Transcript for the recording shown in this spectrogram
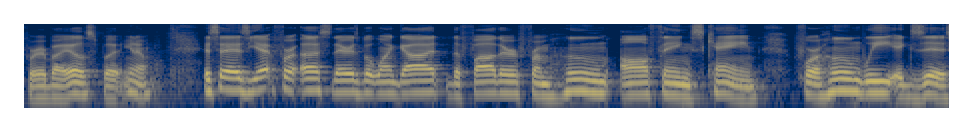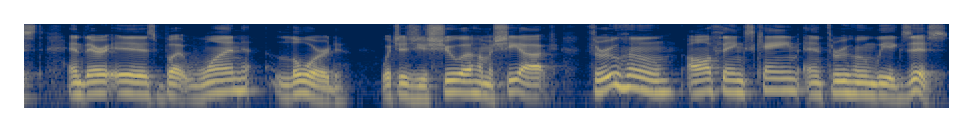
for everybody else, but you know, it says, Yet for us there is but one God, the Father, from whom all things came, for whom we exist, and there is but one Lord, which is Yeshua HaMashiach, through whom all things came and through whom we exist.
